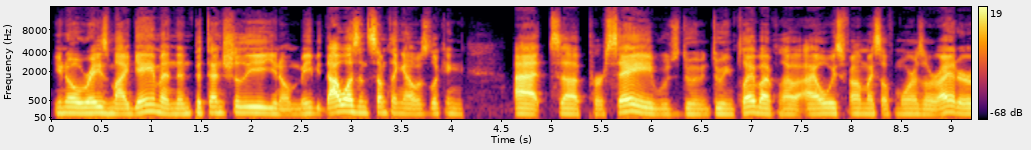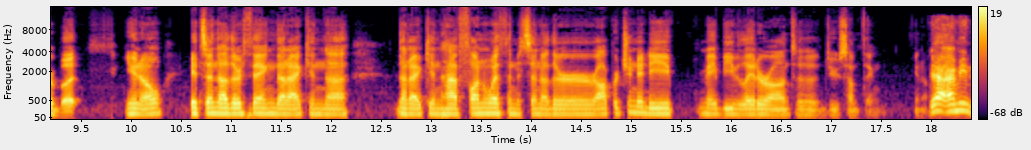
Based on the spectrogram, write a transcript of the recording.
you know raise my game and then potentially you know maybe that wasn't something I was looking at uh, per se was doing doing play-by-play. I always found myself more as a writer, but you know it's another thing that I can uh, that I can have fun with, and it's another opportunity maybe later on to do something. You know. Yeah, I mean,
